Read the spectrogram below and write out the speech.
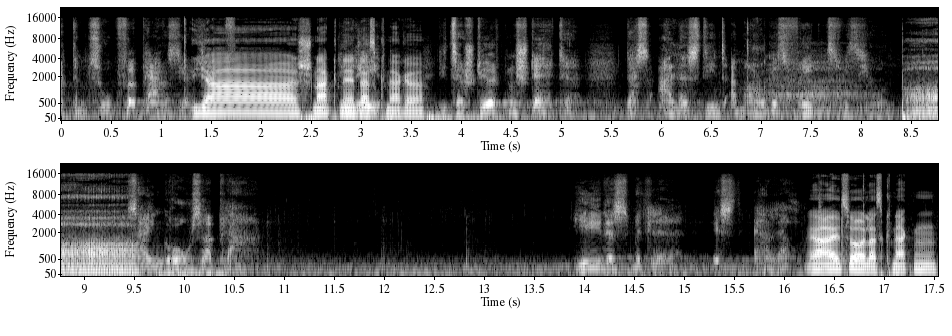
Atemzug für Persien. Ja, schnack nicht, lass Leben, knacke. Die zerstörten Städte. Das alles dient Amorges Friedensvision. Sein großer Plan. Jedes Mittel ist erlaubt. Ja, also, lass knacken.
